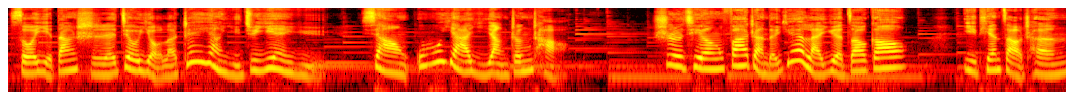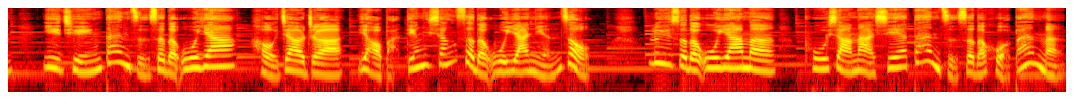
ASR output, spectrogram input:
所以当时就有了这样一句谚语。像乌鸦一样争吵，事情发展的越来越糟糕。一天早晨，一群淡紫色的乌鸦吼叫着要把丁香色的乌鸦撵走。绿色的乌鸦们扑向那些淡紫色的伙伴们，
